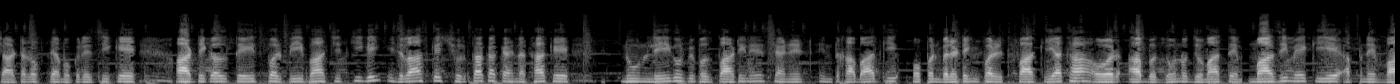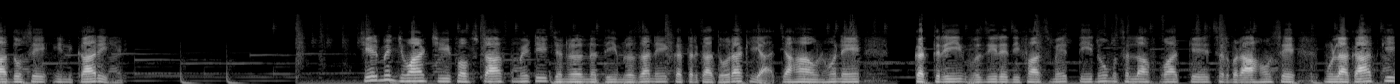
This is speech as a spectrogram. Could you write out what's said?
चार्टर ऑफ़ डेमोक्रेसी के आर्टिकल तेईस पर भी बातचीत की गई। इजलास के शुरा का कहना था कि नून लीग और पीपल्स पार्टी ने सैनेट इंतबात की ओपन बैलेटिंग पर इतफाक किया था और अब दोनों जमातें माजी में किए अपने वादों से इनकारी हैं। चेयरमैन जवान chief of staff committee general Nadeem Raza ने कतर का दौरा किया, जहाँ उन्होंने कतरी वज़ीर दिफा समेत तीनों मुसल्ह अफवाज के सरबराहों से मुलाकात की।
